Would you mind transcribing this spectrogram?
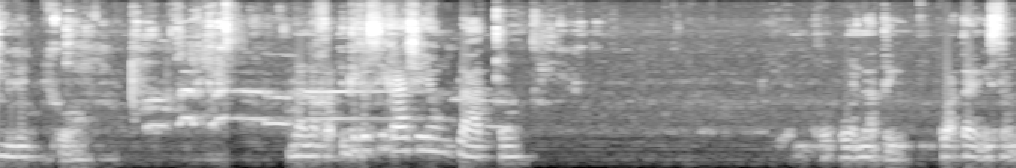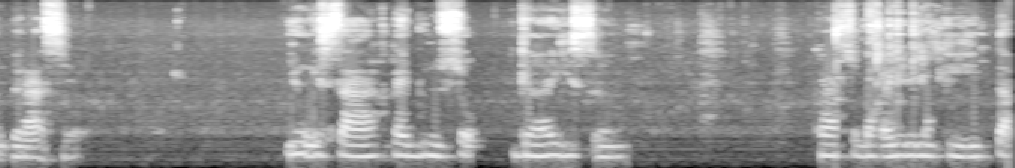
gilid ko. Wala naka- Hindi kasi kasya yung plato. Upo natin, kuha tayong isang piraso. Yung isa kay bunso. Guys, oh. Kaso baka hindi makita.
